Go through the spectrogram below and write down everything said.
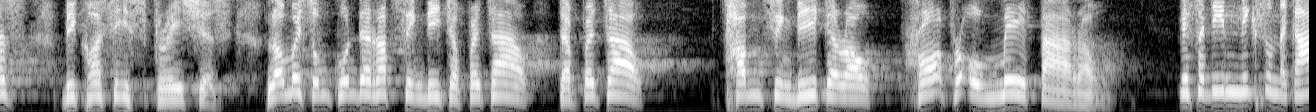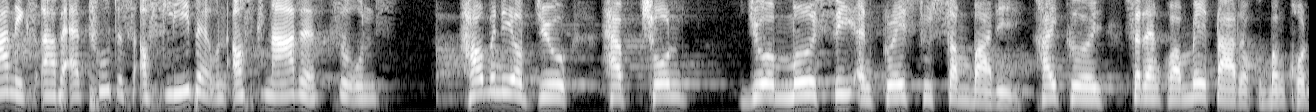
us because He is gracious เราไม่สมควรได้รับสิ่งดีจากพระเจ้า แต่พระเจ้าทำสิ่งดีแก่เรา เพราะพระองค์เมตตาเรา Wir verdienen nichts und gar nichts, aber er tut es aus Liebe und aus Gnade zu uns. How many of you have shown your mercy and grace to somebody ใครเคยแสดงความเมตตาต่อบางคน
